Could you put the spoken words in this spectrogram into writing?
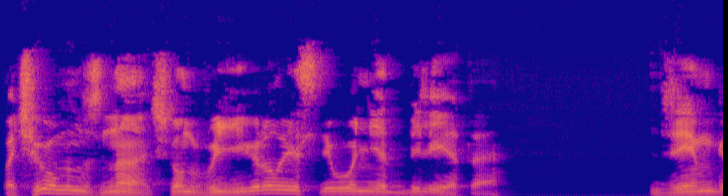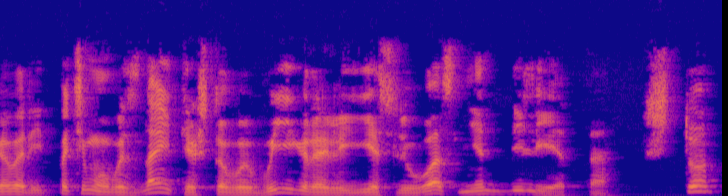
Почему он знает, что он выиграл, если у него нет билета? Джим говорит, почему вы знаете, что вы выиграли, если у вас нет билета? Что?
